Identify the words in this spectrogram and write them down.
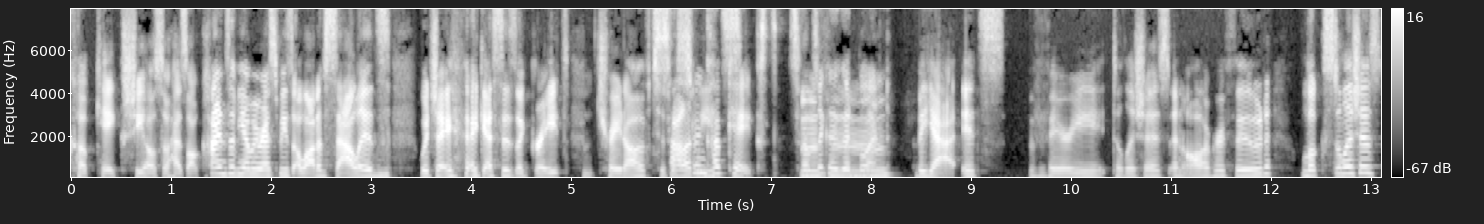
cupcakes. She also has all kinds of yummy recipes, a lot of salads, which I, I guess is a great trade off to Salad the and cupcakes. Sounds like a good blend. But yeah, it's very delicious, and all of her food looks delicious.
